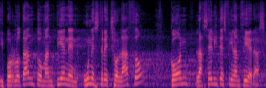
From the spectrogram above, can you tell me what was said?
y por lo tanto mantienen un estrecho lazo con las élites financieras.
